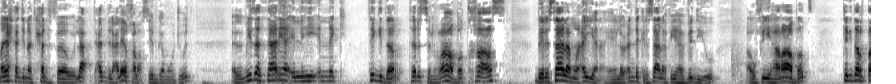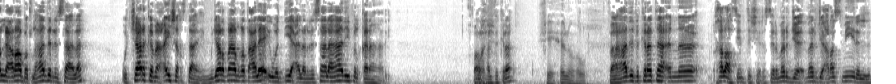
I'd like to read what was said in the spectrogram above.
ما يحتاج إنها تحذفه لا تعدل عليه وخلاص يبقى موجود. الميزة الثانية اللي هي إنك تقدر ترسل رابط خاص برسالة معينة. يعني لو عندك رسالة فيها فيديو أو فيها رابط تقدر تطلع رابط لهذه الرسالة وتشاركه مع أي شخص ثاني. مجرد ما يضغط عليه يوديه على الرسالة هذه في القناة هذه. واضح. الفكرة؟ شيء حلو هو. فهذه فكرتها إنه خلاص ينتشر يصير مرجع مرجع رسمي لل...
